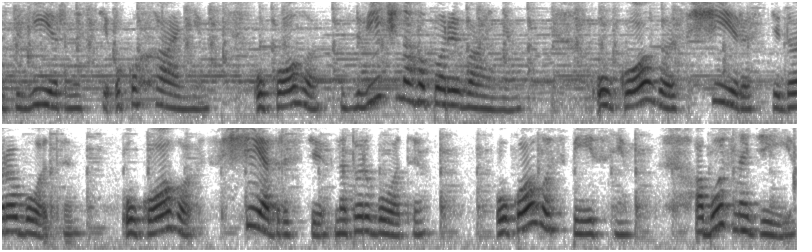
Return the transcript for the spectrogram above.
з вірності у коханні, у кого з вічного поривання, у кого з щирості до роботи, у кого з щедрості на турботи, у кого з пісні, або з надії,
